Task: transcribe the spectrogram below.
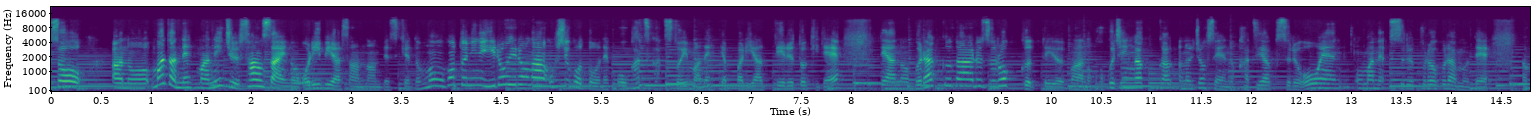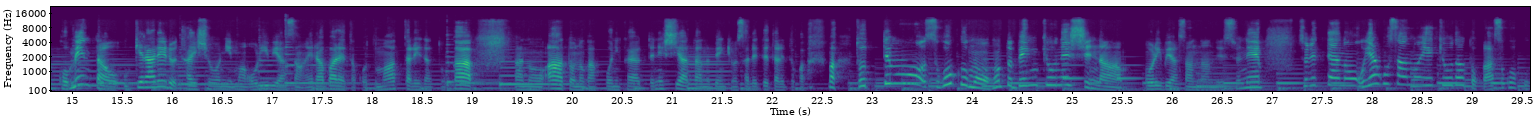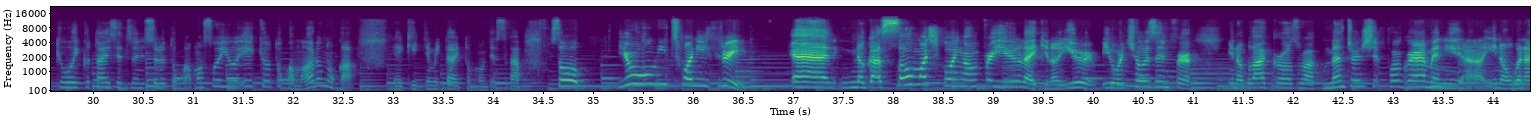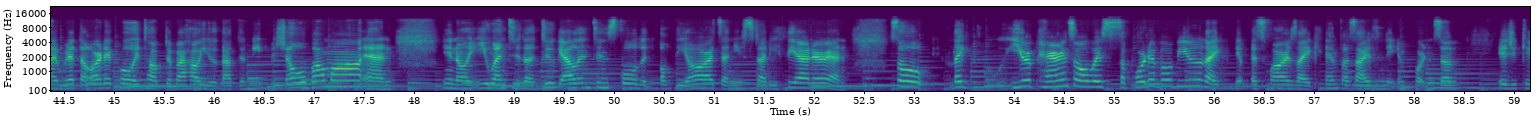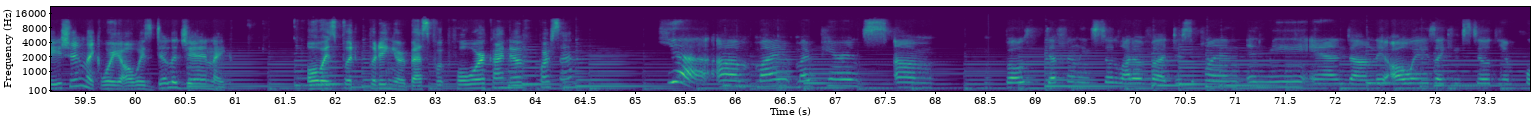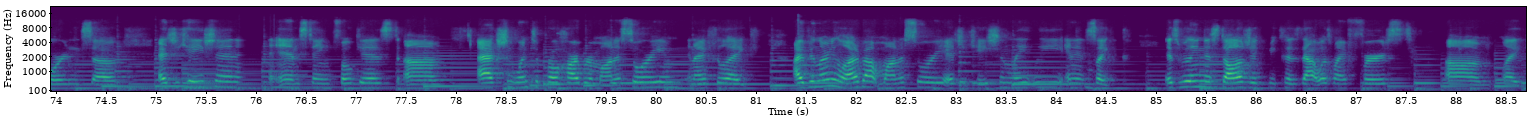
そうあのまだね、まあ、23歳のオリビアさんなんですけども本当にねいろいろなお仕事をねこうガツガツと今ねやっぱりやっている時でであのブラックガールズロックっていう、まあ、あの黒人学科の女性の活躍する応援を、まね、するプログラムで、まあ、こうメンターを受けられる対象に、まあ、オリビアさん選ばれたこともあったりだとかあのアートの学校に通ってねシアターの勉強されてたりとか、まあ、とってもすごくもう本当勉強熱心なオリビアさんなんですよね。それってあの親御さんの影響だとかすごく教育大切にするとか、まあ、そういう影響とかもあるのか、えー、聞いてみたいと思うんですが。So, you're only 23. And you know got so much going on for you. Like you know you you were chosen for you know black girls rock mentorship program. And you, uh, you know when i read the article it talked about how you got to meet michelle obama and you know you went to the duke ellington school of the arts and you study theater. And so like your parents always supportive of you like as far as like emphasizing the importance of education? Like were you always diligent? Like always put putting your best foot forward kind of person yeah um my my parents um both definitely instilled a lot of uh, discipline in me and um, they always like instilled the importance of education and staying focused. Um, i actually went to pearl harbor montessori and i feel like i've been learning a lot about montessori education lately and it's like it's really nostalgic because that was my first um, like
